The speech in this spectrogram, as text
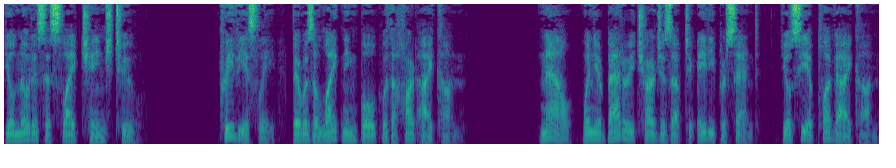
you'll notice a slight change too. Previously, there was a lightning bolt with a heart icon. Now, when your battery charges up to 80%, you'll see a plug icon,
